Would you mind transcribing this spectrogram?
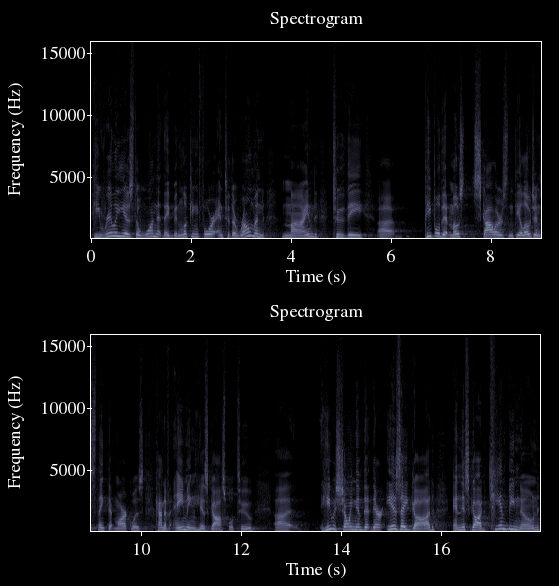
He really is the one that they've been looking for. And to the Roman mind, to the uh, people that most scholars and theologians think that Mark was kind of aiming his gospel to, uh, he was showing them that there is a God, and this God can be known,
